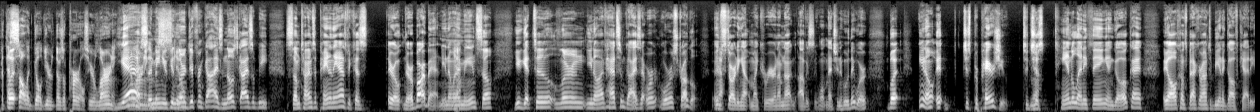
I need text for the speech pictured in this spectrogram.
But that's solid gold. You're, those are pearls. You're learning. You're Yes, learning I mean you can learn different guys, and those guys will be sometimes a pain in the ass because they're a, they're a bar band. You know what Yeah. I mean? So you get to learn. You know, I've had some guys that were were a struggle in Yeah. starting out in my career, and I'm not obviously won't mention who they were, but you know it just prepares you to just handle anything and go okay. It all comes back around to being a golf caddy.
